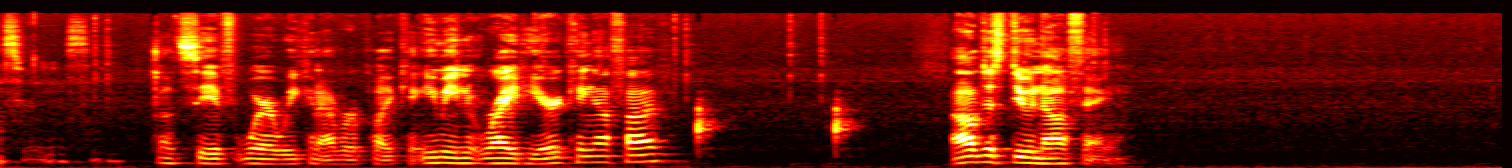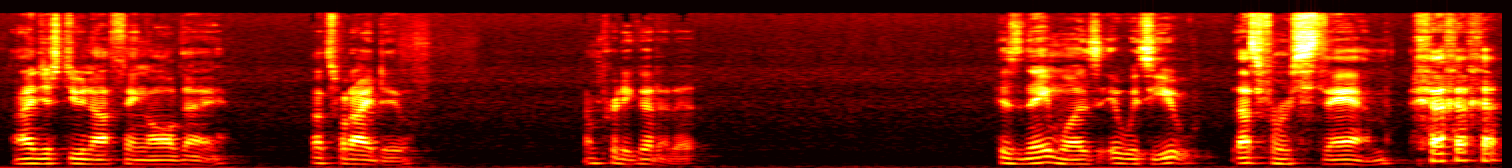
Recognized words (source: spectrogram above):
That's what he was saying. Let's see if where we can ever play king. You mean right here, king f5? I'll just do nothing. I just do nothing all day. That's what I do. I'm pretty good at it. His name was It Was You. That's from Stan.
